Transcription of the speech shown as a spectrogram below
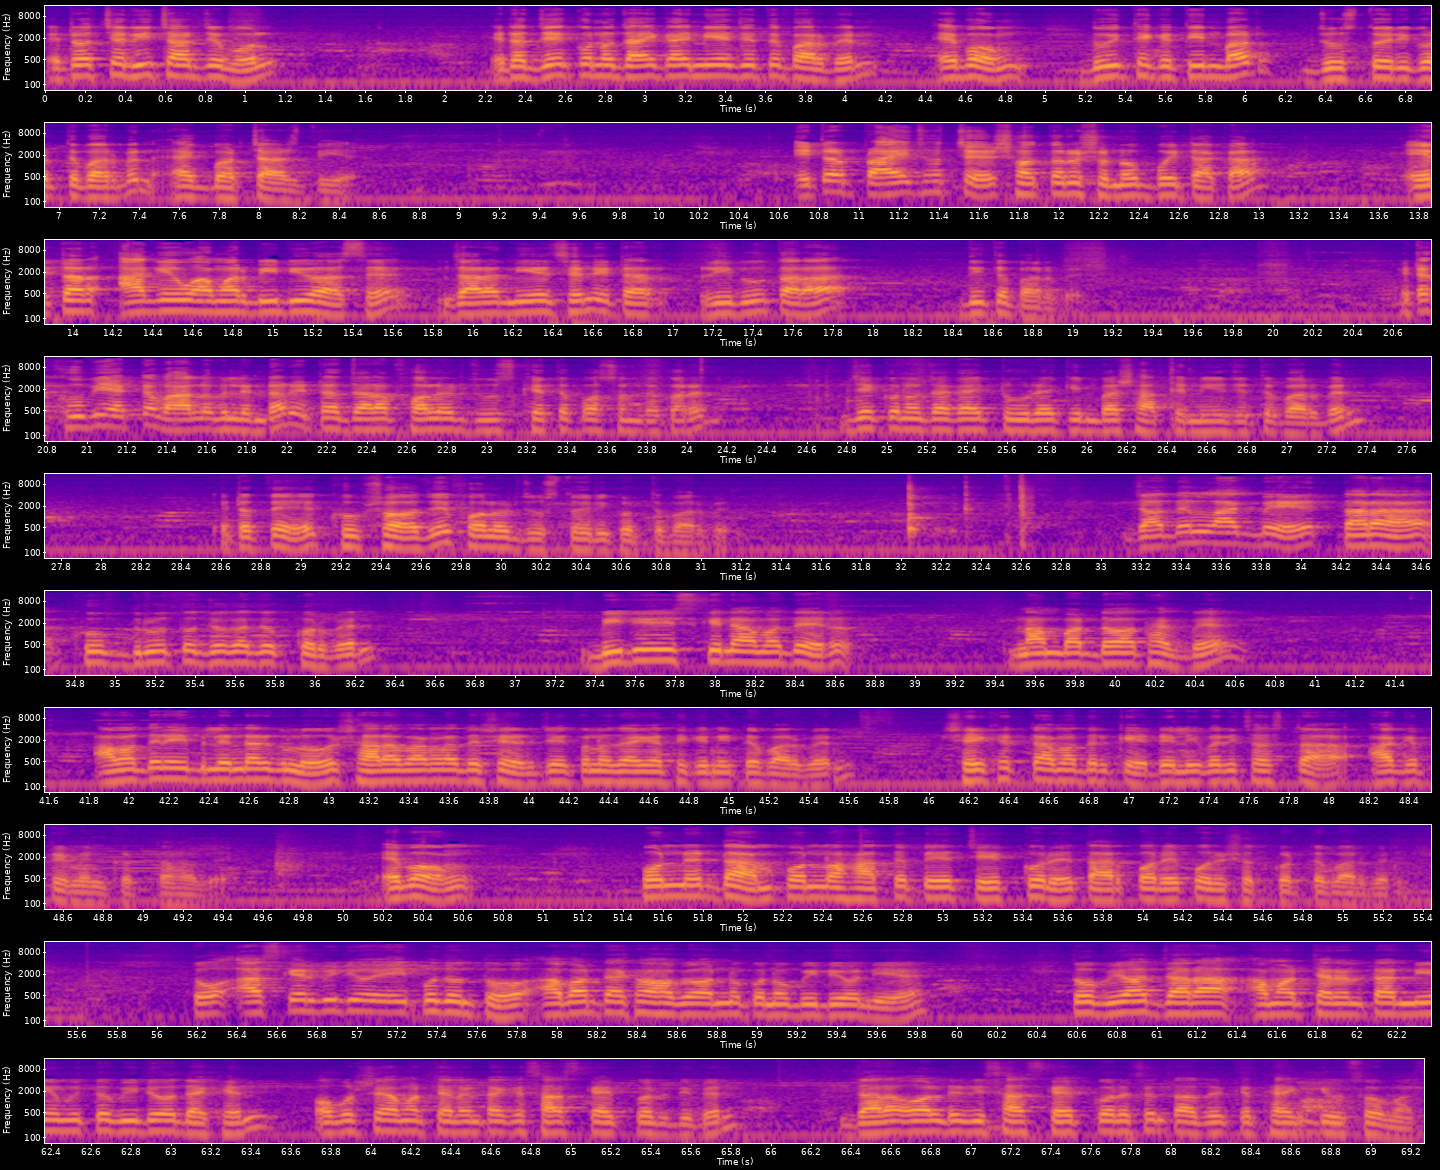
এটা হচ্ছে রিচার্জেবল। এটা যে কোনো জায়গায় নিয়ে যেতে পারবেন এবং দুই থেকে তিনবার জুস তৈরি করতে পারবেন একবার চার্জ দিয়ে। এটার প্রাইস হচ্ছে সতেরোশো নব্বই টাকা। এটার আগেও আমার ভিডিও আছে। যারা নিয়েছেন এটার রিভিউ তারা দিতে পারবে। এটা খুবই একটা ভালো ব্লেন্ডার এটা যারা ফলের জুস খেতে পছন্দ করেন যে কোনো জায়গায় ট্যুরে কিংবা সাথে নিয়ে যেতে পারবেন। এটাতে খুব সহজে ফলের জুস তৈরি করতে পারবেন যাদের লাগবে তারা খুব দ্রুত যোগাযোগ করবেন। ভিডিও স্ক্রিনে আমাদের নাম্বার দেওয়া থাকবে। আমাদের এই ব্লেন্ডারগুলো সারা বাংলাদেশের যে কোনো জায়গা থেকে নিতে পারবেন। সেই ক্ষেত্রে আমাদেরকে ডেলিভারি চার্জটা আগে পেমেন্ট করতে হবে। এবং পণ্যের দাম পণ্য হাতে পেয়ে চেক করে তারপরে পরিশোধ করতে পারবেন। তো আজকের ভিডিও এই পর্যন্ত। আবার দেখা হবে অন্য কোনো ভিডিও নিয়ে। তো ভিউয়ার যারা আমার চ্যানেলটা নিয়মিত ভিডিও দেখেন, অবশ্যই আমার চ্যানেলটাকে সাবস্ক্রাইব করে দিবেন। যারা অলরেডি সাবস্ক্রাইব করেছেন, তাদেরকে থ্যাংক ইউ সো মাচ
